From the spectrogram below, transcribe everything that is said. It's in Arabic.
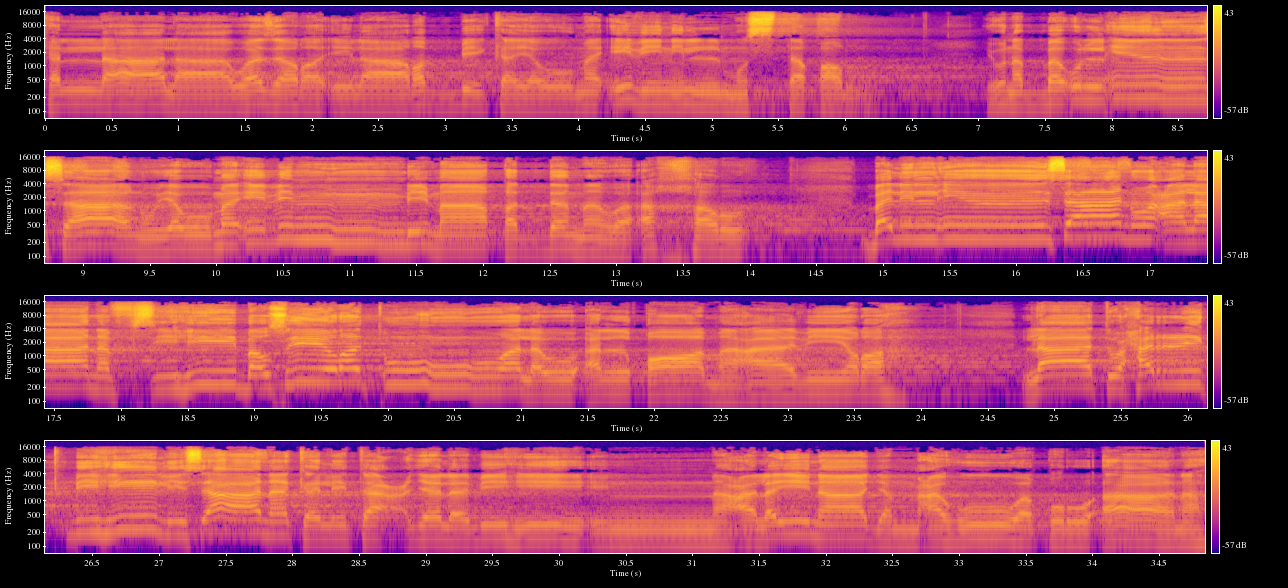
كلا لا وزر إلى ربك يومئذ المستقر. ينبأ الإنسان يومئذ بما قدم وأخر. بل الإنسان على نفسه بصيرة ولو ألقى معاذيره. لا تحرك به لسانك لتعجل به. إن علينا جمعه وقرآنه.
